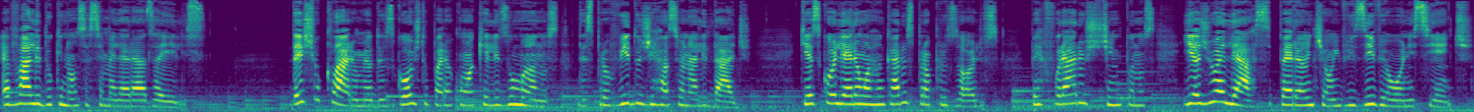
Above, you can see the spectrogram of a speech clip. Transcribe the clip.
é válido que não se assemelharás a eles. Deixo claro meu desgosto para com aqueles humanos desprovidos de racionalidade que escolheram arrancar os próprios olhos, perfurar os tímpanos e ajoelhar-se perante ao invisível onisciente.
